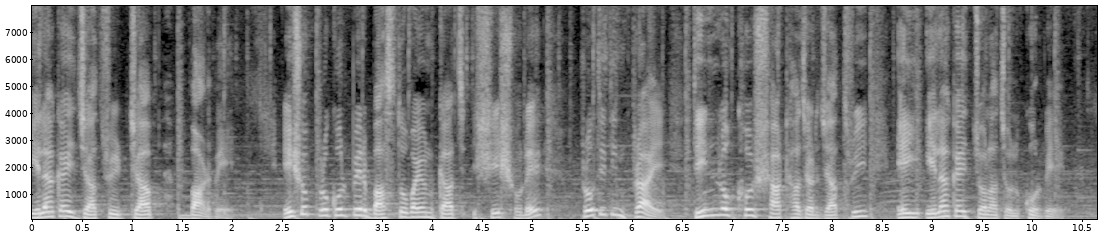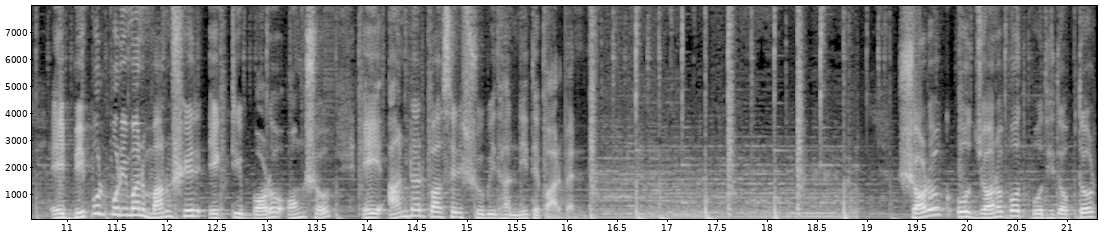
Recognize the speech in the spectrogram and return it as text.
এলাকায় যাত্রীর চাপ বাড়বে। এসব প্রকল্পের বাস্তবায়ন কাজ শেষ হলে প্রতিদিন প্রায় তিন লক্ষ ষাট হাজার যাত্রী এই এলাকায় চলাচল করবে। এই বিপুল পরিমাণ মানুষের একটি বড় অংশ এই আন্ডারপাসের সুবিধা নিতে পারবেন। সড়ক ও জনপথ অধিদপ্তর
